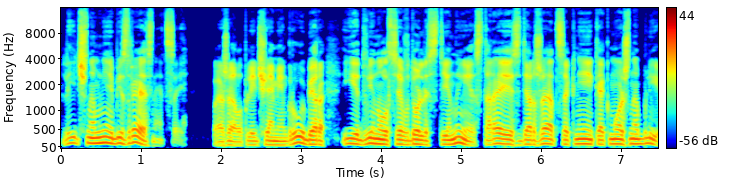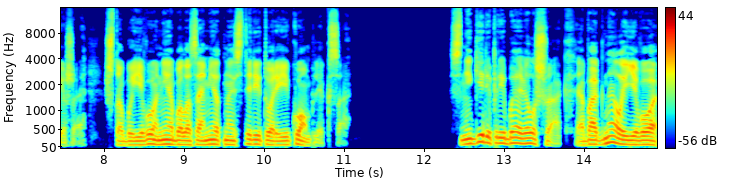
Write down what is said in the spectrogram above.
Лично мне без разницы», — пожал плечами Грубер и двинулся вдоль стены, стараясь держаться к ней как можно ближе, чтобы его не было заметно с территории комплекса. Снегири прибавил шаг, обогнал его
